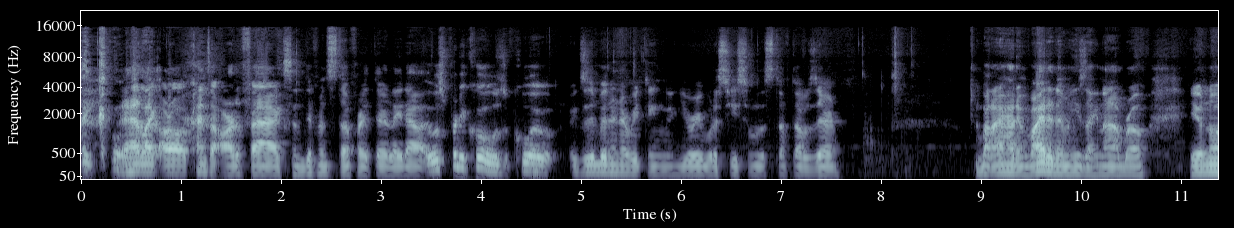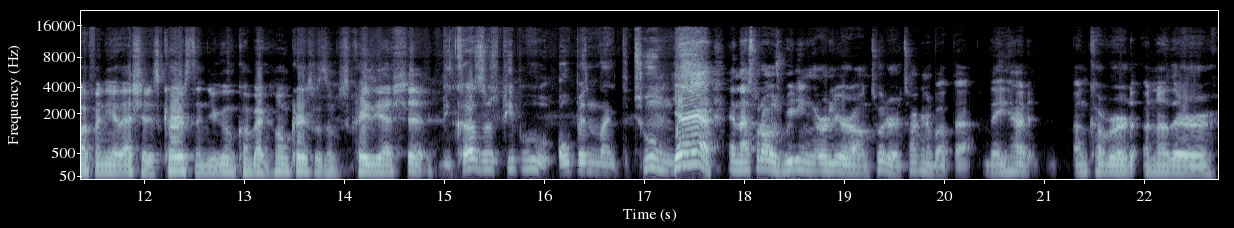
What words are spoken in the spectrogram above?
They had like all kinds of artifacts and different stuff right there laid out. It was pretty cool. It was a cool exhibit and everything. You were able to see some of the stuff that was there. But I had invited him. He's like, nah, bro. You don't know if any of that shit is cursed, and you're gonna come back home cursed with some crazy ass shit. because there's people who open like the tombs. Yeah, yeah. And that's what I was reading earlier on Twitter talking about that. They had uncovered another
